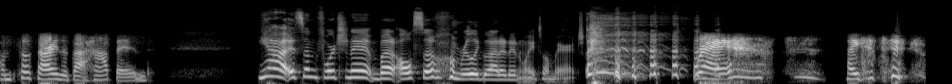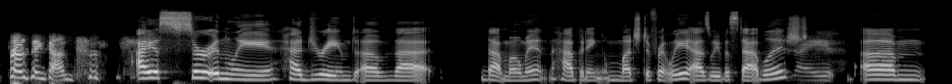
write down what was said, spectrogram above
I'm so sorry that that happened. Yeah, it's unfortunate, but also I'm really glad I didn't wait till marriage. right. I guess pros and cons. I certainly had dreamed of that that moment happening much differently as we've established. Right. Um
